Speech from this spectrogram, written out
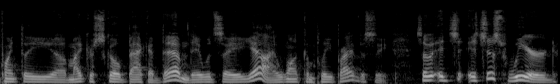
point the uh, microscope back at them, they would say, "Yeah, I want complete privacy." So it's it's just weird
